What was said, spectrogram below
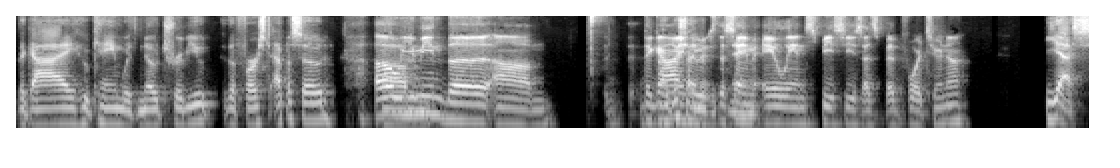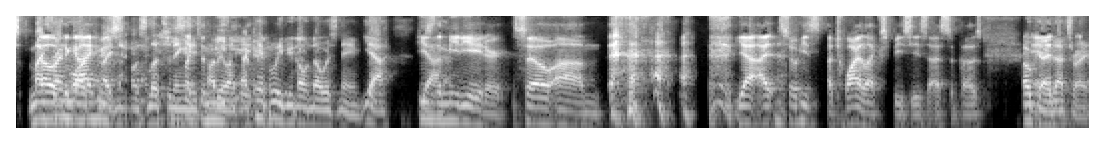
the guy who came with no tribute the first episode Oh, you Um, mean the um the guy wish I knew who's the same name. alien species as Bib Fortuna? yes my Oh, friend the guy Mark right who's- now is listening like and he's probably like i can't believe you don't know his name yeah He's Yeah. the mediator. So um yeah, I, so he's a Twi'lek species, I suppose. okay And- that's right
